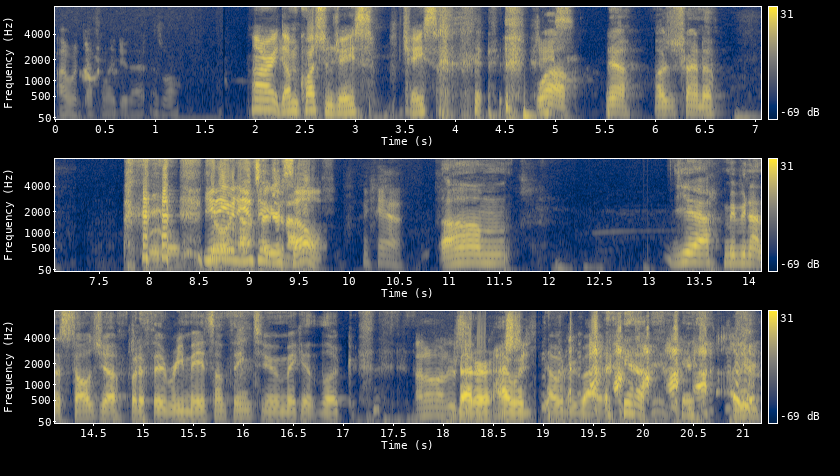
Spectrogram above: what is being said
I would definitely do that as well. All right, dumb question, Jace. Chase. Wow. Yeah, I was just trying to. you didn't even answer yourself. Yeah. Um. Yeah, maybe not nostalgia, but if they remade something to make it look I don't understand. better, the I would question. I would rebuy it. yeah. Can your?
